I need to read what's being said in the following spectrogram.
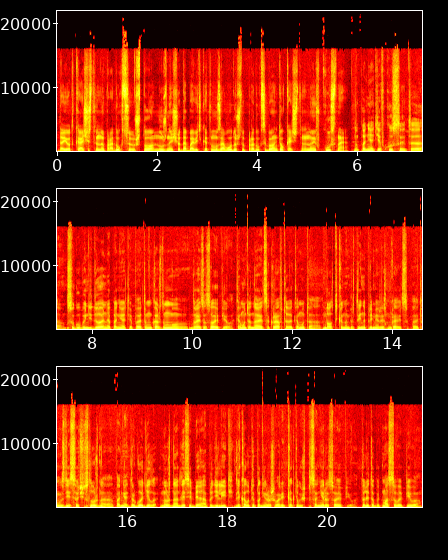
дает качественную продукцию, что нужно еще добавить к этому заводу, чтобы продукция была не только качественная, но и вкусная? Ну, понятие вкуса – это сугубо индивидуальное понятие, поэтому каждому нравится свое пиво. Кому-то нравится крафтовое, кому-то Балтика номер три, например, нравится. Поэтому здесь очень сложно понять. Другое дело, нужно для себя определить, для кого ты планируешь варить, как ты будешь позиционировать свое пиво. То ли это будет массовое пиво,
